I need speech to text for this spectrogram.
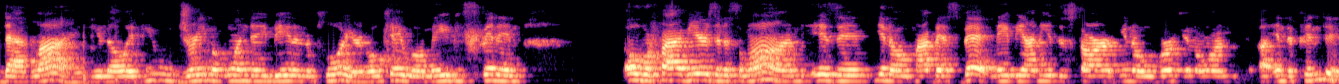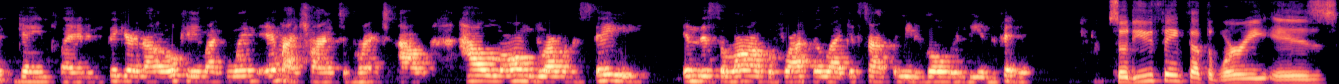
that line. You know, if you dream of one day being an employer, okay, well maybe spending over five years in a salon isn't, you know, my best bet. Maybe I need to start, you know, working on an independent game plan and figuring out, okay, like when am I trying to branch out? How long do I want to stay in this salon before I feel like it's time for me to go and be independent? So, do you think that the worry is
